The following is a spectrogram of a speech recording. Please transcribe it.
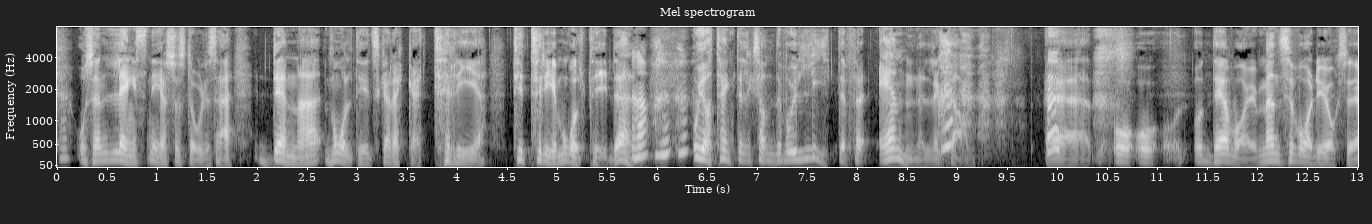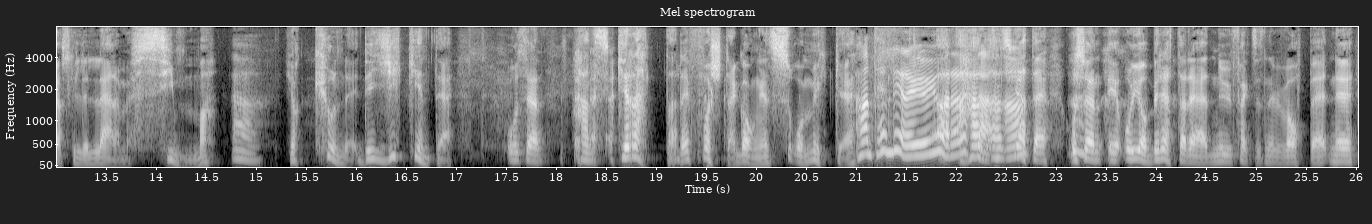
Ja. Och sen längst ner så stod det så här, denna måltid ska räcka tre, till tre måltider. Och jag tänkte liksom, det var ju lite för en liksom. eh, och, och, och, och, det var ju, men så var det ju också, jag skulle lära mig simma. Jag kunde, det gick inte. Och sen, han skrattade första gången så mycket. Han tenderar ju att göra detta. Han, han skrattade. Ja. Och, sen, eh, och jag berättade nu faktiskt när vi var uppe, när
